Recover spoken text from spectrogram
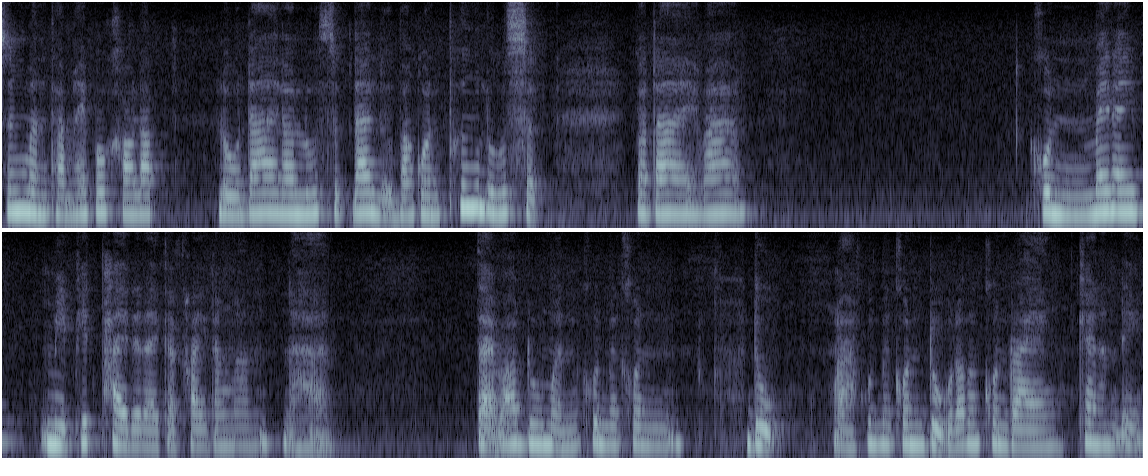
ซึ่งมันทำให้พวกเขารับ รู้ได้แล้วรู้สึกได้หรือบางคนเพิ่งรู้สึก ก็ได้ว่า คุณไม่ได้มีพิษภัยใดๆกับใครทั้งนั้นนะคะแต่ว่าดูเหมือนคุณเป็นคนดุอะคุณเป็นคนดุแล้วเป็นคนแรงแค่นั้นเอง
